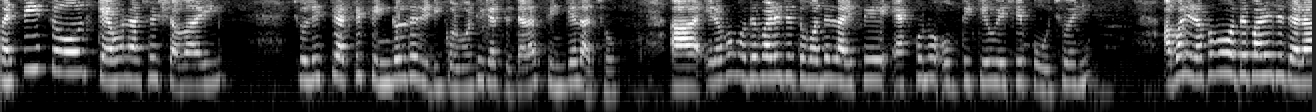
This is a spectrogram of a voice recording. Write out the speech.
মাই সোলস কেমন আছো সবাই? চলে এসছি, আজকে সিঙ্গেলদের রিডিং করব, ঠিক আছে? যারা সিঙ্গেল আছো। এরকম হতে পারে যে তোমাদের লাইফে এখনও অবধি কেউ এসে পৌঁছয়নি। আবার এরকমও হতে পারে যে যারা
